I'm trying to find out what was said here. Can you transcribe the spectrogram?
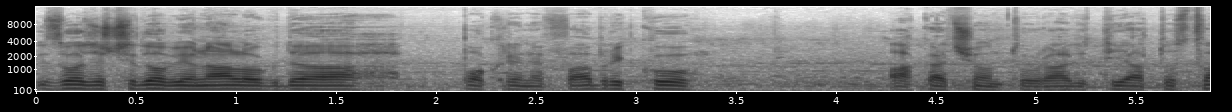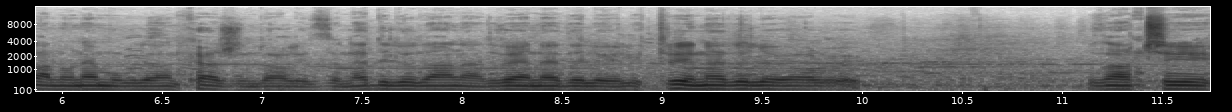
Izvođač je dobio nalog da pokrene fabriku, a kad će on to uraditi, ja to stvarno ne mogu da vam kažem, da li za nedelju dana, dve nedelje ili tri nedelje, ali znači,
